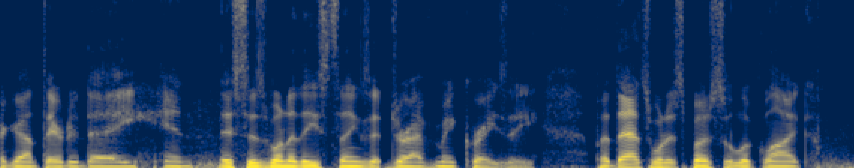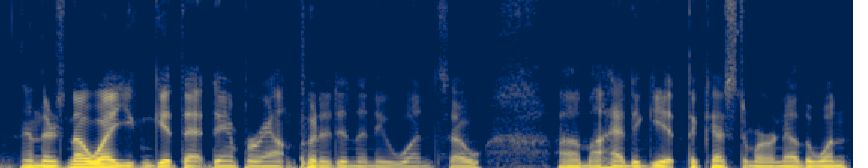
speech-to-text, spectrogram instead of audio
I got there today, and this is one of these things that drive me crazy. But that's what it's supposed to look like, and there's no way you can get that damper out and put it in the new one. So um, I had to get the customer another one.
